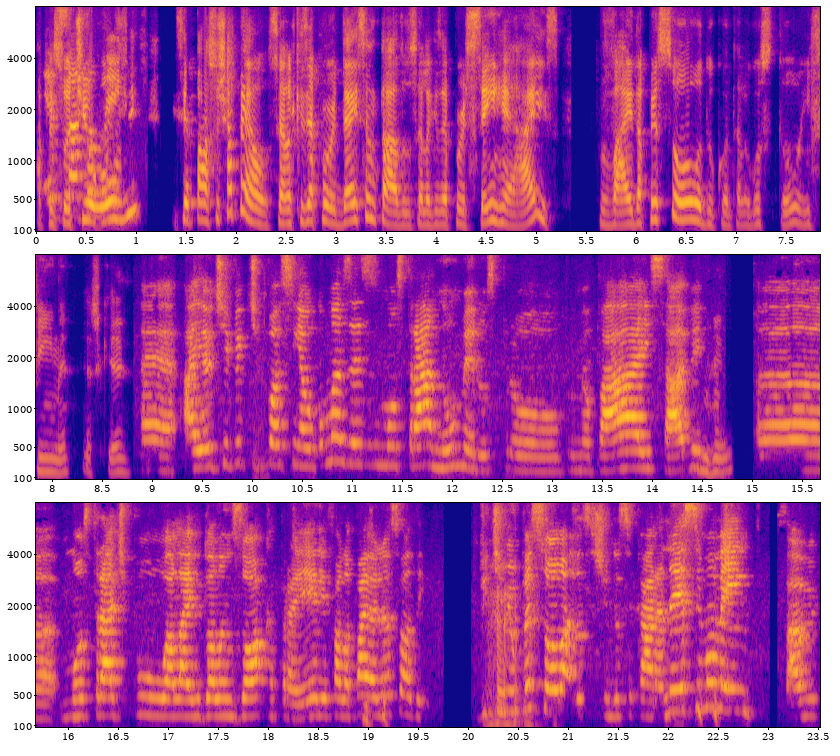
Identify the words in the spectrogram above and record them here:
A pessoa te Exatamente. ouve e você passa o chapéu. Se ela quiser por 10 centavos, se ela quiser por 100 reais, vai da pessoa, do quanto ela gostou, enfim, né? Acho que é. É, aí eu tive que, tipo assim, algumas vezes mostrar números pro, pro meu pai, sabe? Uhum. Ah, mostrar, tipo, a live do Alanzoca pra ele e falar, pai, olha só, tem 20 mil pessoas assistindo esse cara nesse momento, sabe?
